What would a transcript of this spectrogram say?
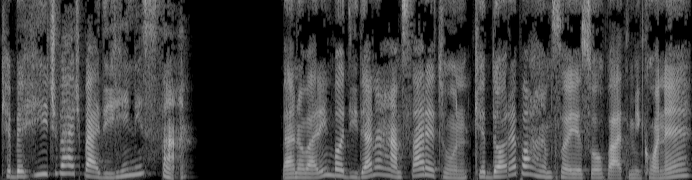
که به هیچ وجه بدیهی نیستن. بنابراین با دیدن همسرتون که داره با همسایه صحبت می‌کنه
